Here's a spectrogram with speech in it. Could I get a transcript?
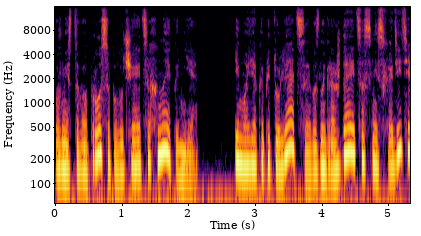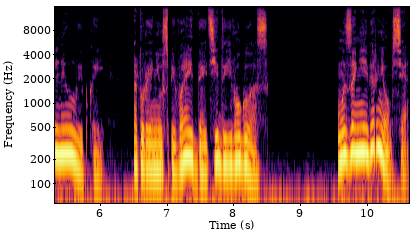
Вместо вопроса получается хныканье, и моя капитуляция вознаграждается снисходительной улыбкой, которая не успевает дойти до его глаз. «Мы за ней вернемся.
